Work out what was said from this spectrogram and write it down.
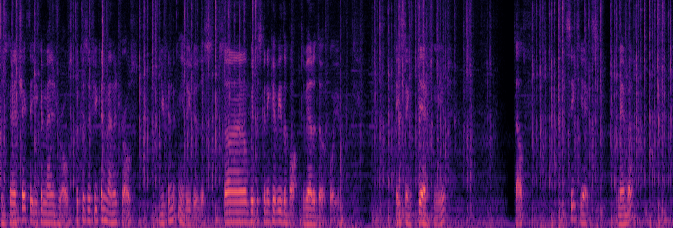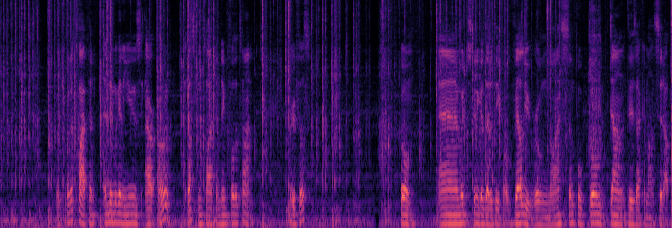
just going to check that you can manage roles, because if you can manage roles, you can manually do this. So we're just going to give you the bot to be able to do it for you. Async def mute self ctx member, which we're going to type in, and then we're going to use our own custom type hinting for the time. Rufus. Boom. And we're just going to give that a default value. Real nice, simple. Boom, done. There's our command set up.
